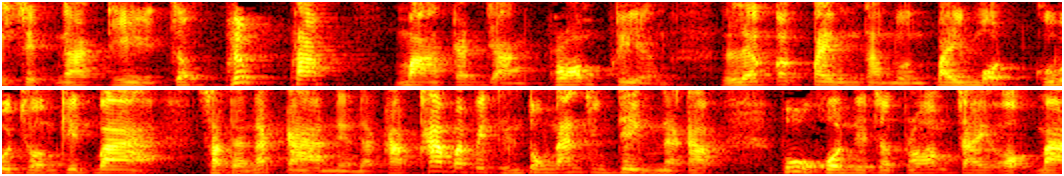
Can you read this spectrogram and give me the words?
20 นาทีจะพรึบพรับ มากันอย่างพร้อมเพรียง แล้วก็เต็มถนนไปหมด คุณผู้ชมคิดว่าสถานการณ์เนี่ยนะครับถ้ามันไปถึงตรงนั้นจริงๆนะครับผู้คนเนี่ยจะพร้อมใจออกมา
